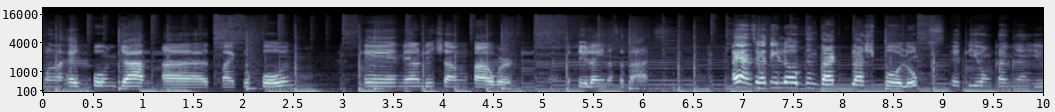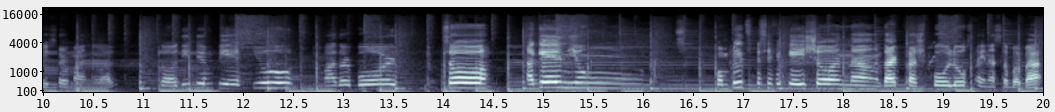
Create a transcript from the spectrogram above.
mga headphone jack at microphone, and meron din siyang power. Ito yung lang yung nasa taas. Ayan, so ito yung loob ng Dark Flash Pollux. Ito yung kanyang user manual. So, dito yung PSU, motherboard. So, again, yung complete specification ng Dark Flash Pollux ay nasa baba.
